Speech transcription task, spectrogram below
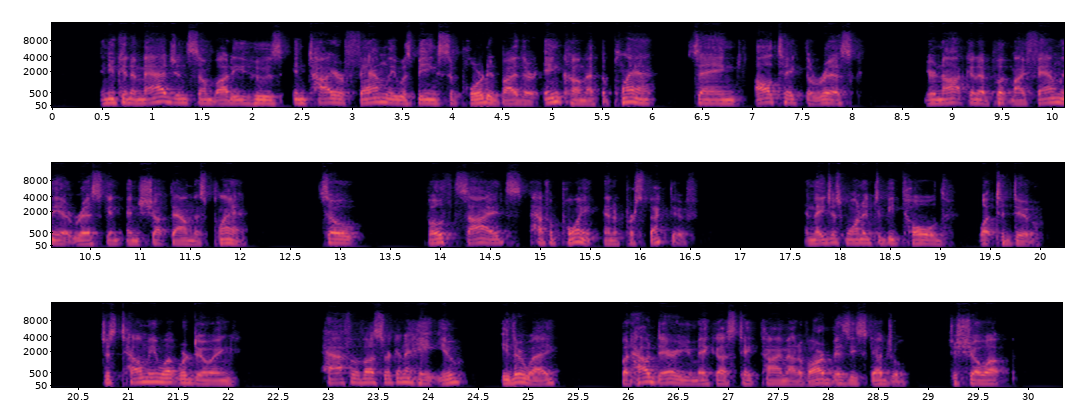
And you can imagine somebody whose entire family was being supported by their income at the plant saying, I'll take the risk. You're not going to put my family at risk and, and shut down this plant. So both sides have a point and a perspective. And they just wanted to be told what to do. Just tell me what we're doing. Half of us are going to hate you either way. But how dare you make us take time out of our busy schedule to show up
